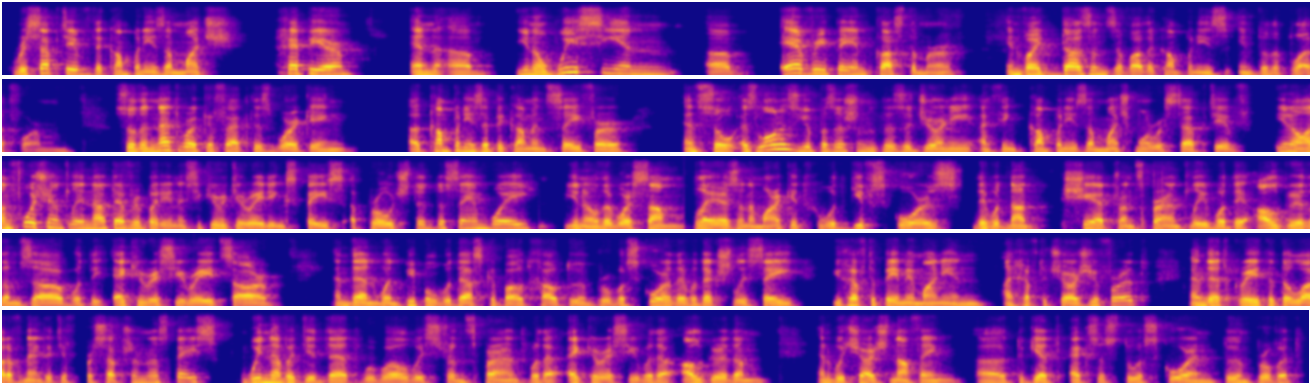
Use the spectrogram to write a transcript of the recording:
receptive. The companies are much happier, and um, you know we see in uh, every paying customer invite dozens of other companies into the platform. So the network effect is working. Uh, companies are becoming safer. And so, as long as you position it as a journey, I think companies are much more receptive. You know, unfortunately, not everybody in the security rating space approached it the same way. You know, there were some players in the market who would give scores. They would not share transparently what the algorithms are, what the accuracy rates are. And then when people would ask about how to improve a score, they would actually say, you have to pay me money and I have to charge you for it. And that created a lot of negative perception in the space. We never did that. We were always transparent with our accuracy, with our algorithm, and we charge nothing uh, to get access to a score and to improve it.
